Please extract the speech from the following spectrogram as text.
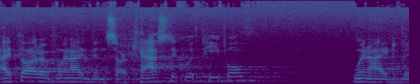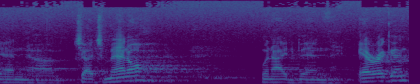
I thought of when I'd been sarcastic with people, when I'd been uh, judgmental, when I'd been arrogant.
